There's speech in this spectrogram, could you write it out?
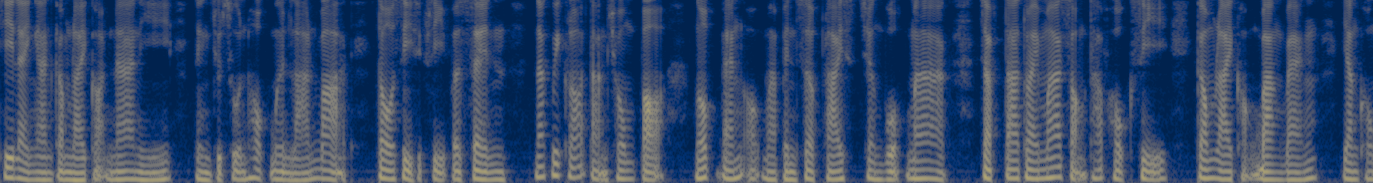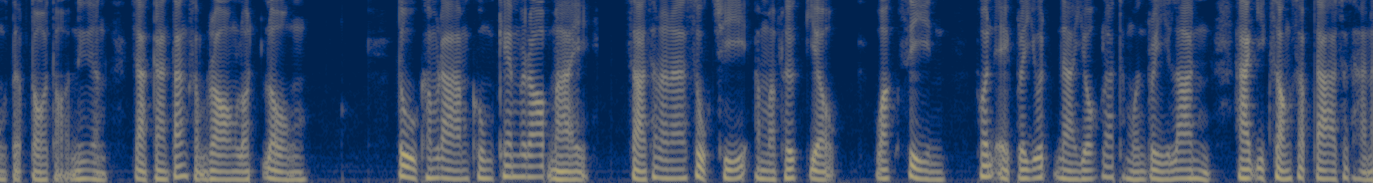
ที่รายงานกำไรก่อนหน้านี้ 1.06 หมื่นล้านบาท โต 44%นักวิเคราะห์ต่างชมเปาะงบแบงก์ออกมาเป็นเซอร์ไพรส์เชิงบวกมาก จับตาไตรมาส2ทับ64 กำไรของบางแบงก์ยังคงเติบโตต่อเนื่อง จากการตั้งสำรองลดลง ตู่คำรามคุมเข้มรอบใหม่ สาธารณาสุขชี้อมพลึกเกี่ยว วัคซีน พลเอกประยุทธ์นายกรัฐมนตรีลั่น หากอีกสองสัปดาห์สถาน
